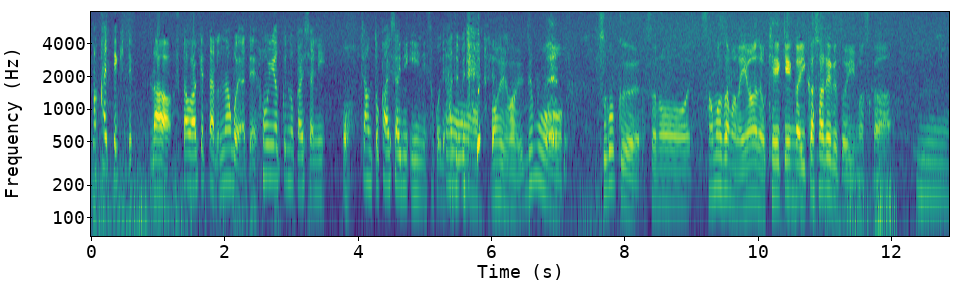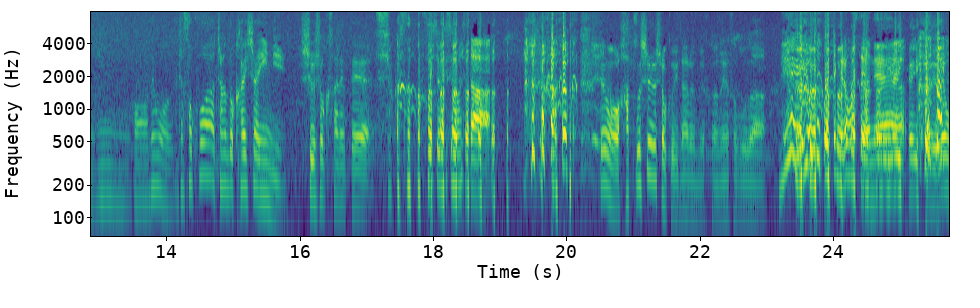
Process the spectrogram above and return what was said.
まあ、帰ってきてから蓋を開けたら名古屋で翻訳の会社にあ。ちゃんと会社にいいにそこで初めて。はいはい。でもすごくそのさまざまな今までの経験が生かされるといいますか。うんうん。あーでもじゃあそこはちゃんと会社員に就職されて。就職しました でも初就職になるんですかねそこが。ねえよく取ってくれましたよね。いやいやいやでも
